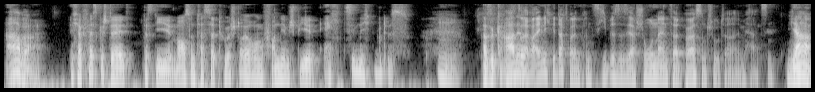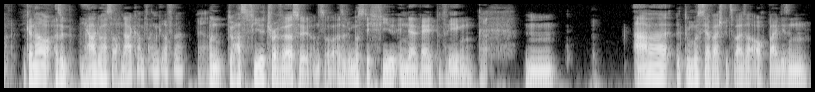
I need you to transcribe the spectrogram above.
Aber ich habe festgestellt, dass die Maus- und Tastatursteuerung von dem Spiel echt ziemlich gut ist. Mhm. Also gerade. Das war eigentlich gedacht, weil im Prinzip ist es ja schon ein Third-Person-Shooter im Herzen. Ja, genau. Also ja, du hast auch Nahkampfangriffe ja. und du hast viel Traversal und so. Also du musst dich viel in der Welt bewegen. Ja. Hm. Aber du musst ja beispielsweise auch bei diesen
